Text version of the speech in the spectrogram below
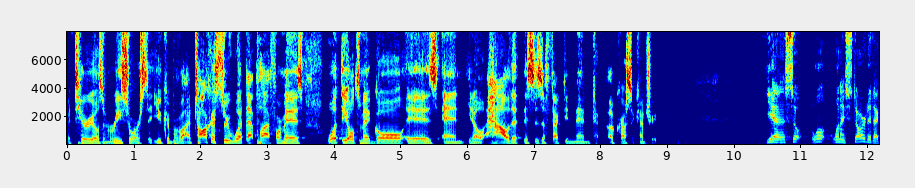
materials and resource that you can provide talk us through what that platform is what the ultimate goal is and you know how that this is affecting men across the country Yeah. So, well, when I started, I,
